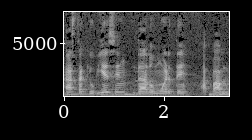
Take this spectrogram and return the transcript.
hasta que hubiesen dado muerte a Pablo.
